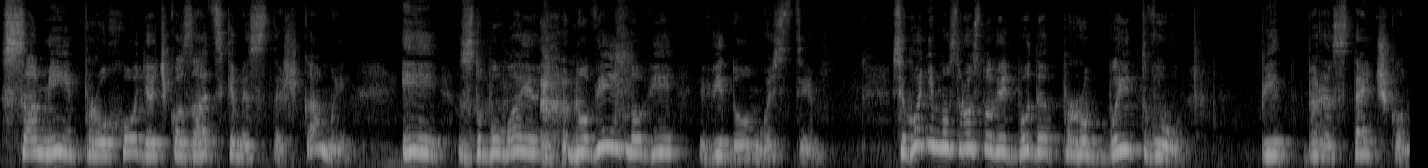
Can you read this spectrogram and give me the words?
самі проходять козацькими стежками і здобувають нові нові відомості. Сьогодні в нас розповідь буде про битву під Берестечком.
